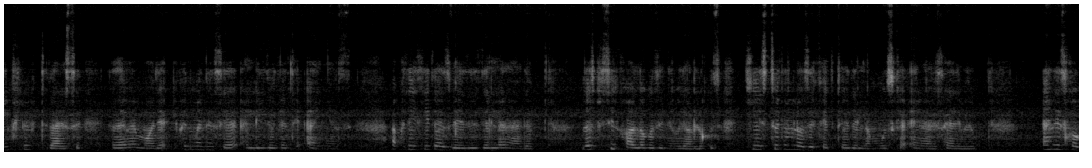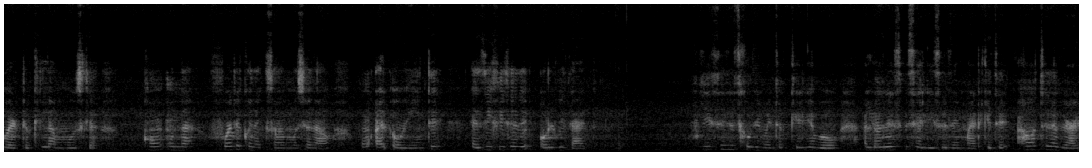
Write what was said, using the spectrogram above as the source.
infiltrarse en la memoria y permanecer allí durante años. Aparecido veces de la nada. Los psicólogos y neurólogos que estudian los efectos de la música en el cerebro han descubierto que la música con una fuerte conexión emocional con el oyente es difícil de olvidar. Y ese descubrimiento que llevó a los especialistas en marketing a otorgar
